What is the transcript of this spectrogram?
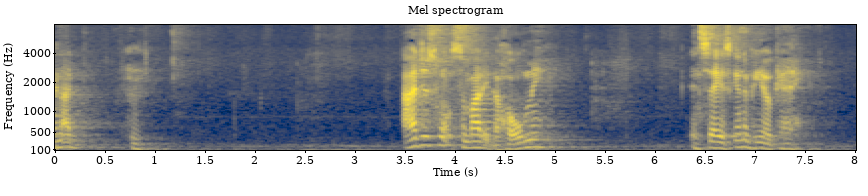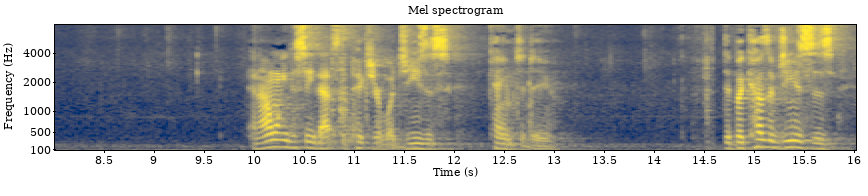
And I. I just want somebody to hold me and say it's going to be okay. And I want you to see that's the picture of what Jesus came to do that because of Jesus'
